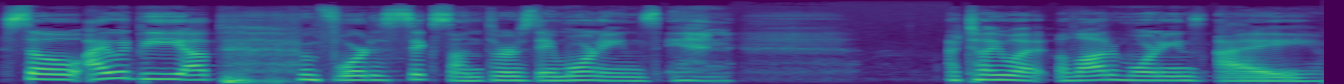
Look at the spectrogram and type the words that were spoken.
so I would be up from four to six on Thursday mornings, and I tell you what, a lot of mornings I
